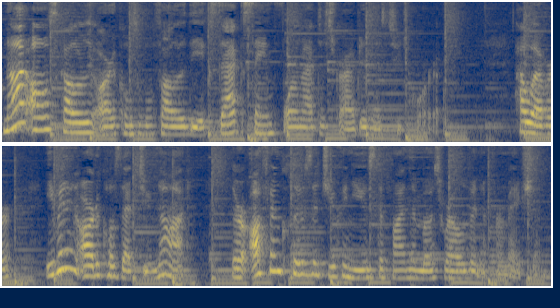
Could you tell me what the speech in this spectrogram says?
Not all scholarly articles will follow the exact same format described in this tutorial. However, even in articles that do not, there are often clues that you can use to find the most relevant information.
